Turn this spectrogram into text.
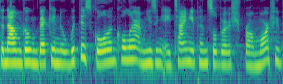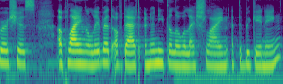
Then now I'm going back in with this golden color. I'm using a tiny pencil brush from Morphe brushes, applying a little bit of that underneath the lower lash line at the beginning.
